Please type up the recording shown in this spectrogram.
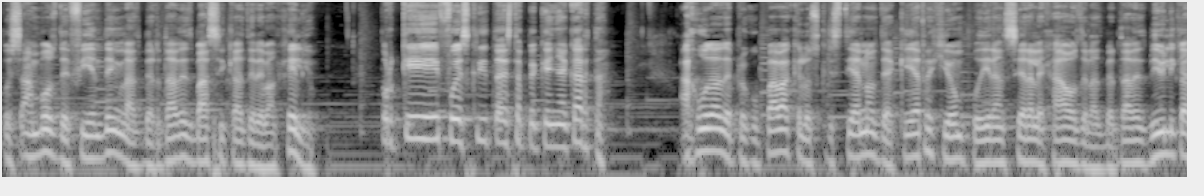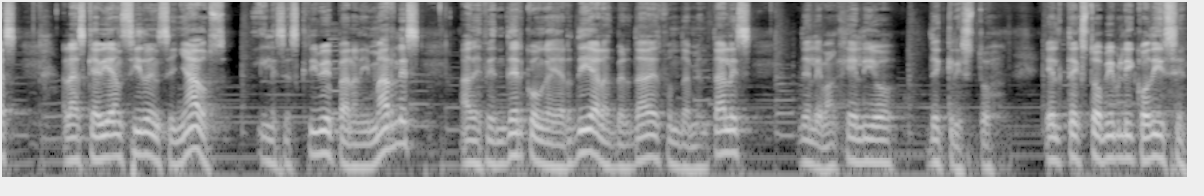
pues ambos defienden las verdades básicas del Evangelio. ¿Por qué fue escrita esta pequeña carta? A Judas le preocupaba que los cristianos de aquella región pudieran ser alejados de las verdades bíblicas a las que habían sido enseñados y les escribe para animarles a defender con gallardía las verdades fundamentales del Evangelio de Cristo. El texto bíblico dice,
